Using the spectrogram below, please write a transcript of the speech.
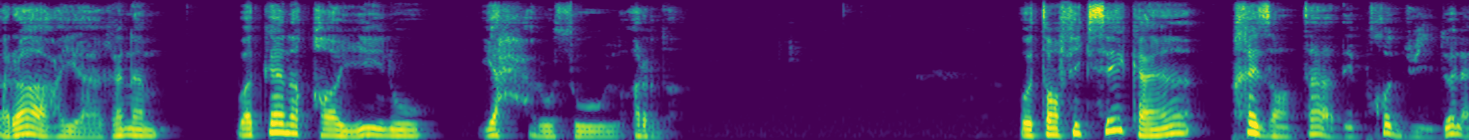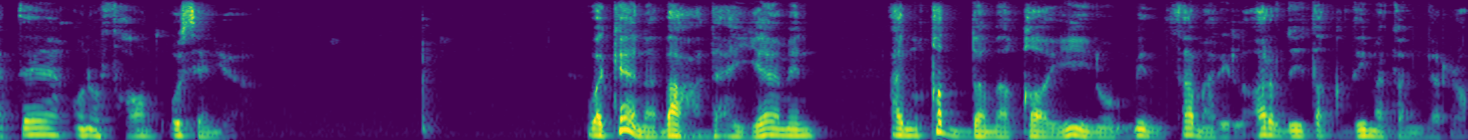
راعي غنم وكان قايين يحرث الأرض Au temps fixé, Caïn présenta des produits de la terre en offrande au Seigneur. وكان بعد أيام أن قدم قايين من ثمر الأرض تقدمة للرب.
